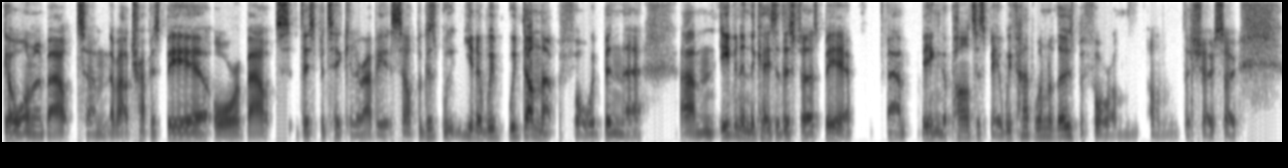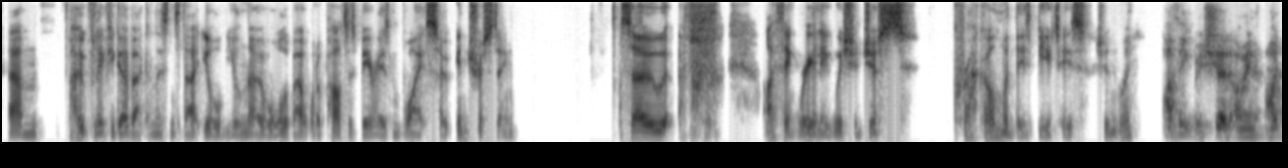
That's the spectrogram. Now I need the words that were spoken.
go on about um, about Trappist beer or about this particular abbey itself because we, you know, we've we've done that before. We've been there. Um, even in the case of this first beer, um, being a Paters beer, we've had one of those before on on the show. So um, hopefully, if you go back and listen to that, you'll you'll know all about what a Paters beer is and why it's so interesting. So, I think really we should just crack on with these beauties, shouldn't we? I think we should. I mean, I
